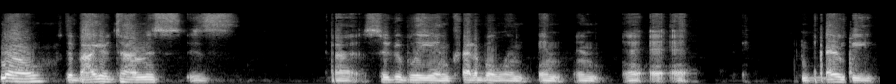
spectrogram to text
no, the Bhagavatam is is uh, suitably incredible and and and entirely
